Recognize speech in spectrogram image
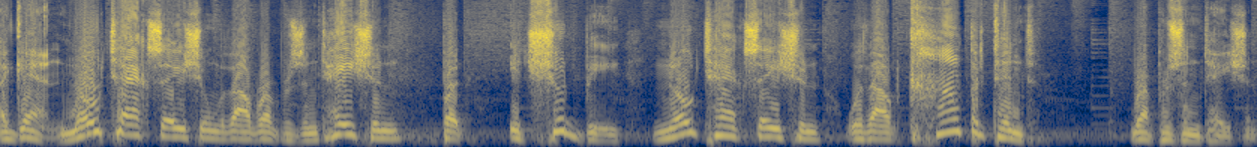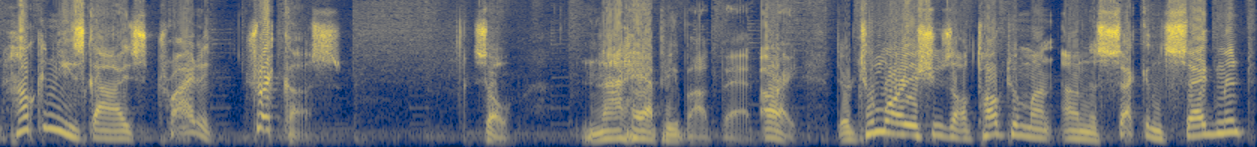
again, no taxation without representation, but it should be no taxation without competent representation. How can these guys try to trick us? So, Not happy about that. All right, there are two more issues. I'll talk to them on, on the second segment.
